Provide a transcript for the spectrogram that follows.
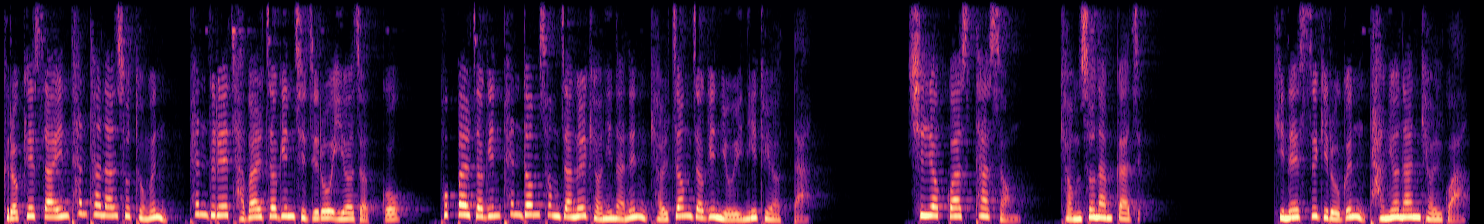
그렇게 쌓인 탄탄한 소통은 팬들의 자발적인 지지로 이어졌고 폭발적인 팬덤 성장을 견인하는 결정적인 요인이 되었다. 실력과 스타성, 겸손함까지. 기네스 기록은 당연한 결과.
